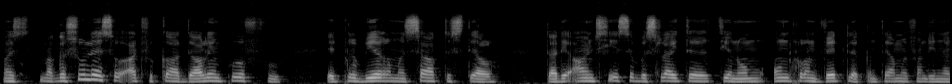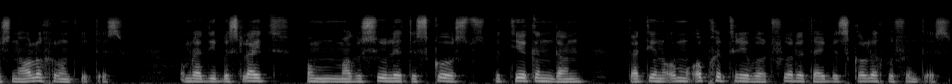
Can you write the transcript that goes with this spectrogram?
Maar Magashule se advokaat Dalian Pofu het probeer om 'n saak te stel dat die ANC se besluite teen hom ongrondwettig in terme van die nasionale grondwet is omdat die besluit om Magashule te skors beteken dan dat teen hom opgetree word voordat hy beskuldig bevind is.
